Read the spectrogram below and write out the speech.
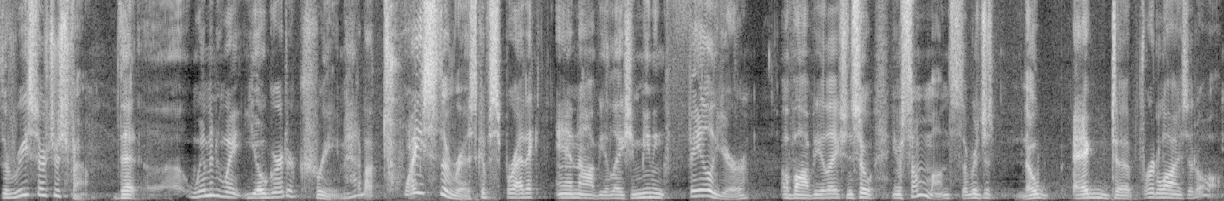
The researchers found that uh, women who ate yogurt or cream had about twice the risk of sporadic anovulation, meaning failure of ovulation. So you know, some months there was just no egg to fertilize at all.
